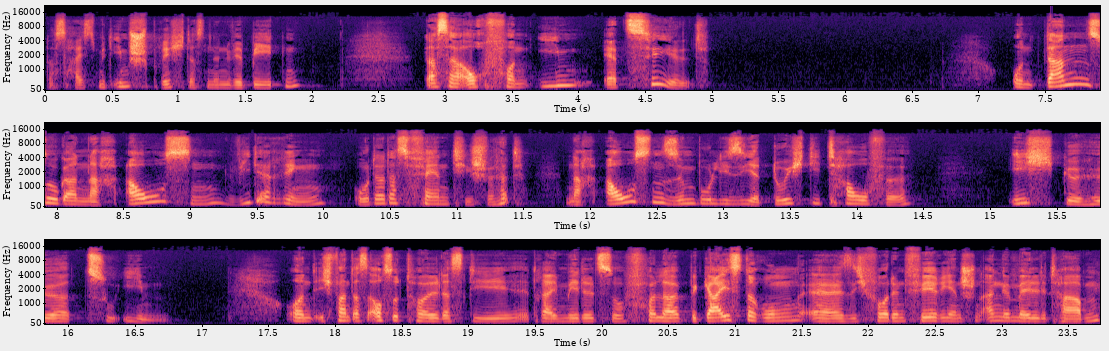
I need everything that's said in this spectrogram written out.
das heißt mit ihm spricht, das nennen wir beten, dass er auch von ihm erzählt. Und dann sogar nach außen, wie der Ring oder das Fan-T-Shirt, nach außen symbolisiert durch die Taufe, ich gehöre zu ihm. Und ich fand das auch so toll, dass die drei Mädels so voller Begeisterung äh, sich vor den Ferien schon angemeldet haben.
